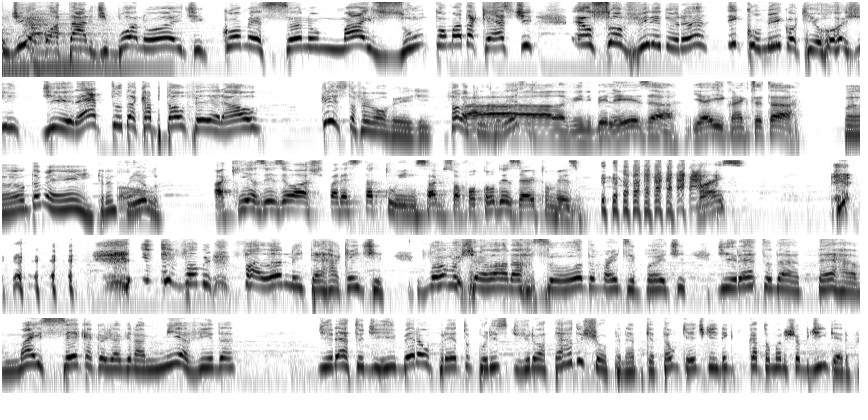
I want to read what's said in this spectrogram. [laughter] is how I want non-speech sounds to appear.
Bom dia, boa tarde, boa noite. Começando mais um Tomada Cast. Eu sou Vini Duran e comigo aqui hoje, direto da capital federal, Christopher Valverde. Fala, Cris, beleza? Fala, Vini, beleza? E aí, como é que você tá? Bom também, tranquilo. Bom. Aqui, às vezes, eu acho que parece Tatooine, sabe? Só faltou o deserto mesmo. [laughs] Mas... e vamos, falando em terra quente, vamos chamar nosso outro participante, direto da terra mais seca que eu já vi na minha vida, direto de Ribeirão Preto, por isso que virou a terra do chopp, né? Porque é tão quente que a gente tem que ficar tomando chopp o dia inteiro.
